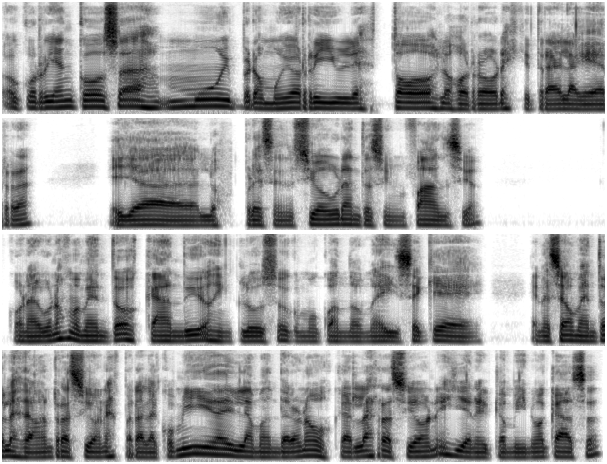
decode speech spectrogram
ocurrían cosas muy, pero muy horribles, todos los horrores que trae la guerra. Ella los presenció durante su infancia, con algunos momentos cándidos incluso, como cuando me dice que en ese momento les daban raciones para la comida y la mandaron a buscar las raciones y en el camino a casa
